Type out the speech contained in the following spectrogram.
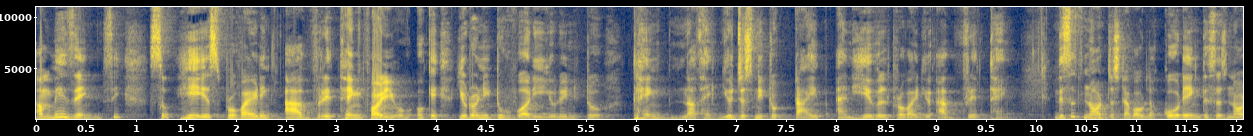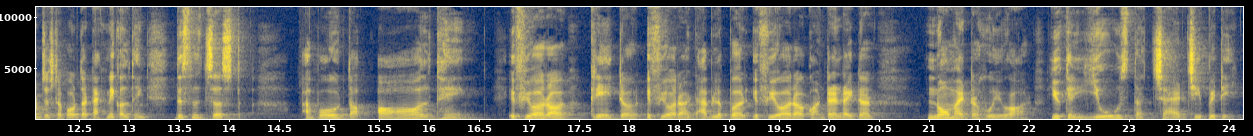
amazing. See? So he is providing everything for you okay? You don't need to worry. You don't need to think nothing. You just need to type and he will provide you everything. This is not just about the coding. This is not just about the technical thing. This is just about the all thing. If you are a creator if you are a developer if you are a content writer no matter who you are you can use the chat gpt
